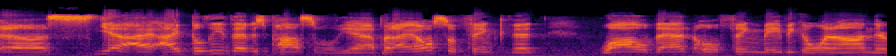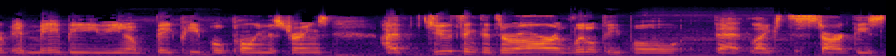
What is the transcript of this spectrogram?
Uh, yeah, I, I believe that is possible. Yeah, but I also think that while that whole thing may be going on, there it may be you know big people pulling the strings. I do think that there are little people that likes to start these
